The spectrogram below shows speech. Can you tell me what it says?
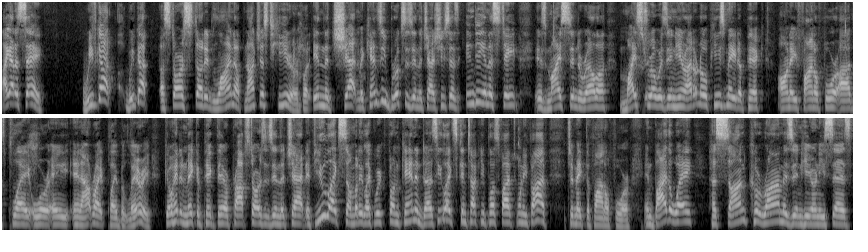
I got to say, We've got we've got a star-studded lineup, not just here, but in the chat. Mackenzie Brooks is in the chat. She says Indiana State is my Cinderella. Maestro is in here. I don't know if he's made a pick on a Final Four odds play or a an outright play, but Larry, go ahead and make a pick there. Prop Stars is in the chat. If you like somebody like Rick Cannon does, he likes Kentucky plus 525 to make the Final Four. And by the way, Hassan Karam is in here and he says,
